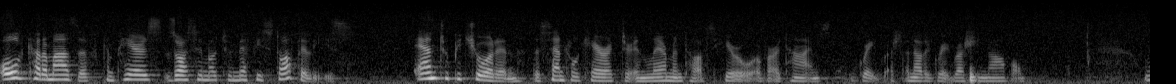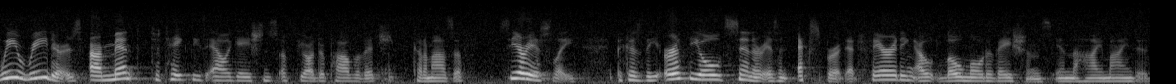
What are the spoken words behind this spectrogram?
old Karamazov compares Zosima to Mephistopheles and to Pechorin, the central character in Lermontov's Hero of Our Times, great Rush, another great Russian novel. We readers are meant to take these allegations of Fyodor Pavlovich Karamazov seriously because the earthy old sinner is an expert at ferreting out low motivations in the high-minded.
